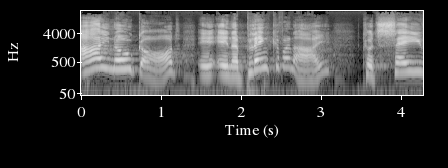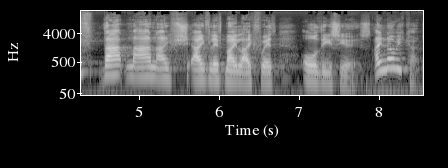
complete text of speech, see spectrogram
I know God, in a blink of an eye, could save that man I've, I've lived my life with all these years. I know He could.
